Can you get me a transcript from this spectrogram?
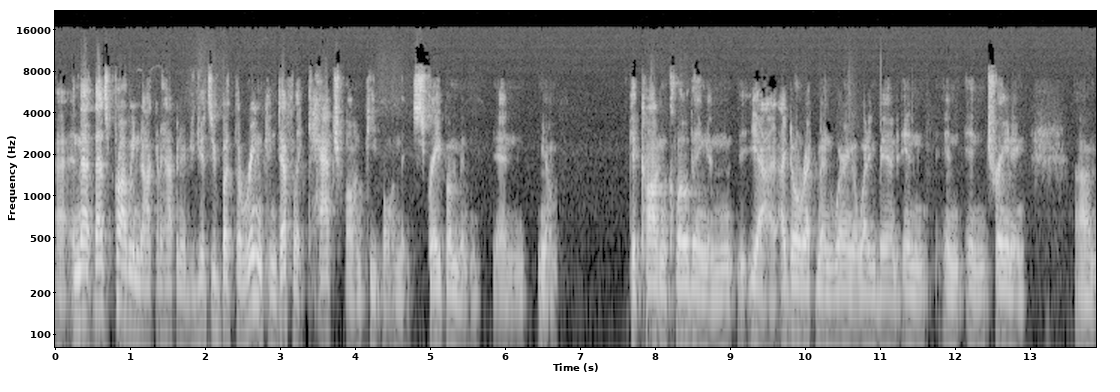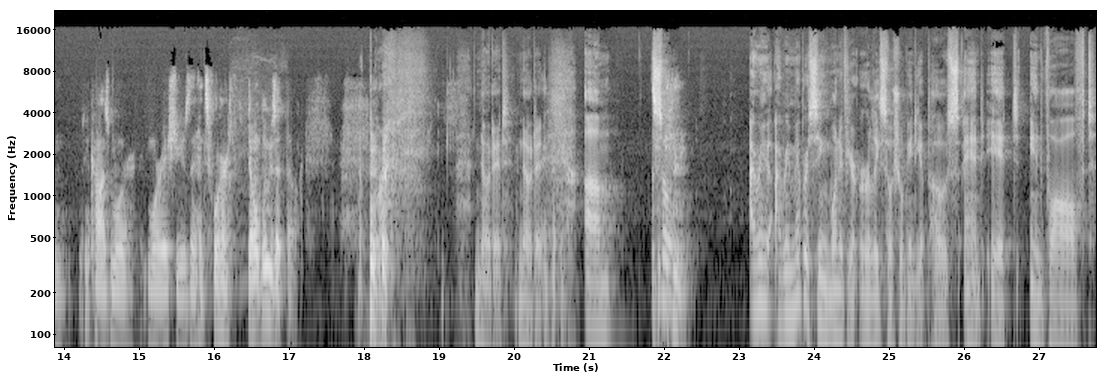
Uh, and that that's probably not going to happen in jiu-jitsu but the ring can definitely catch on people and then scrape them and and you know get caught in clothing and yeah i don't recommend wearing a wedding band in in in training um, can cause more more issues than it's worth don't lose it though noted noted um, so I, re- I remember seeing one of your early social media posts and it involved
